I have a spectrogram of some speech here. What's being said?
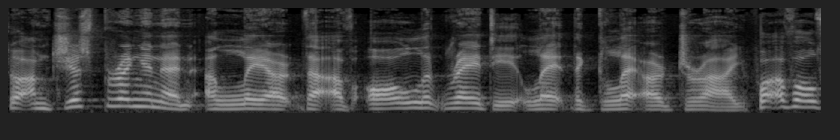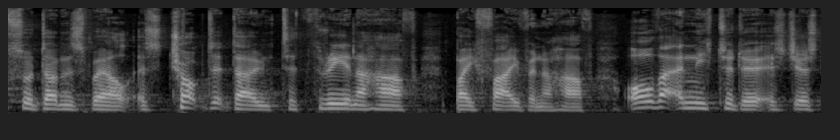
So I'm just bringing in a layer that I've already let the glitter dry. What I've also done as well is chopped it down to three and a half by five and a half. All that I need to do is just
